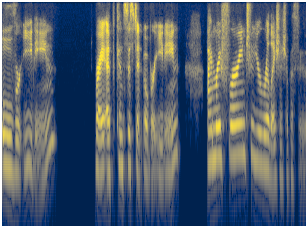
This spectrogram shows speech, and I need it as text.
overeating, right? A consistent overeating, I'm referring to your relationship with food.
